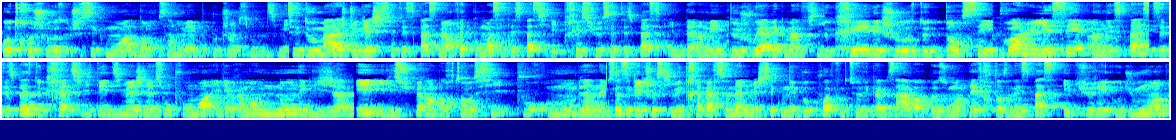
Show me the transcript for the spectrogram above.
autre chose. Je sais que moi, dans mon salon, il y a beaucoup de gens qui m'ont dit mais c'est dommage de gâcher cet espace, mais en fait pour moi cet espace il est précieux, cet espace il me permet de jouer avec ma fille, de créer des choses, de danser, de pouvoir lui laisser un espace. Et cet espace de créativité, d'imagination pour moi il est vraiment non négligeable. Et il est super important aussi pour mon bien-être. Ça c'est quelque chose qui m'est très personnel mais je sais qu'on est beaucoup à fonctionner comme ça, à avoir besoin d'être dans un espace épuré ou du moins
